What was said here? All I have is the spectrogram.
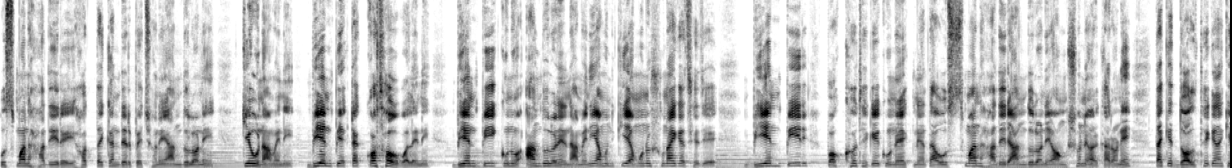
উসমান হাদির এই হত্যাকাণ্ডের পেছনে আন্দোলনে কেউ নামেনি। বিএনপি একটা কথাও বলেনি। বিএনপি কোনো আন্দোলনে নামেনি, এমনকি এমনও শোনা গেছে যে বিএনপির পক্ষ থেকে কোনো এক নেতা উসমান হাদির আন্দোলনে অংশ নেওয়ার কারণে তাকে দল থেকে নাকি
